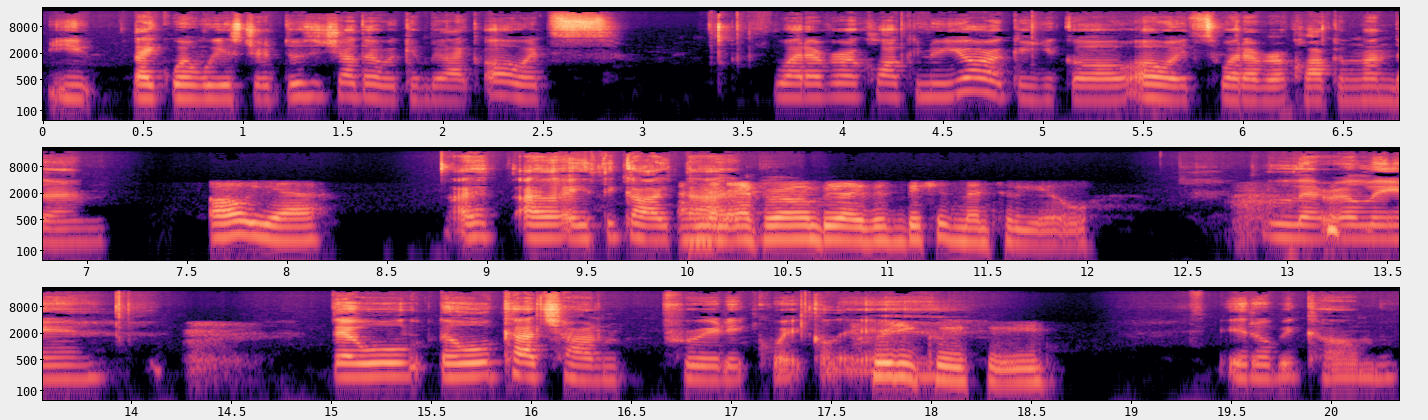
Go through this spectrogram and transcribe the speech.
you like when we introduce each other we can be like, Oh, it's whatever o'clock in New York and you go, Oh, it's whatever o'clock in London. Oh yeah. I I, I think I like And then everyone will be like, This bitch is mentally ill. Literally, they will they will catch on pretty quickly. Pretty quickly. It'll become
